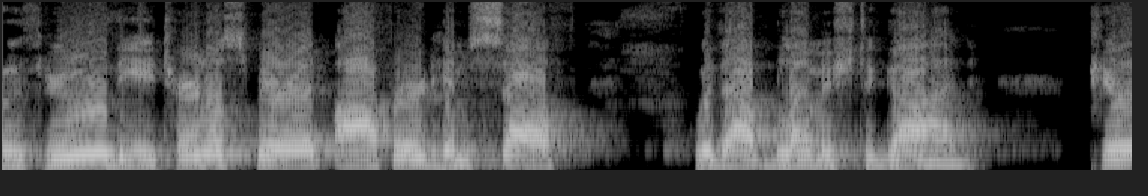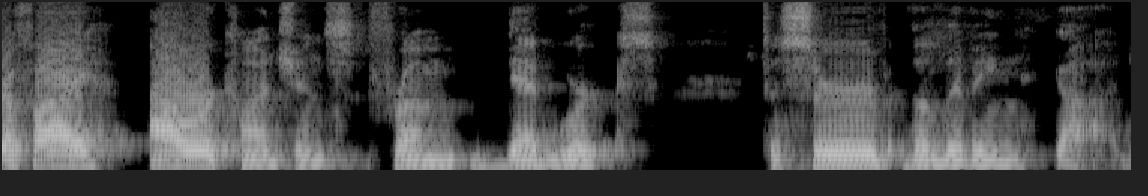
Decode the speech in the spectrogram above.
who through the eternal Spirit offered himself without blemish to God, purify our conscience from dead works to serve the living God.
